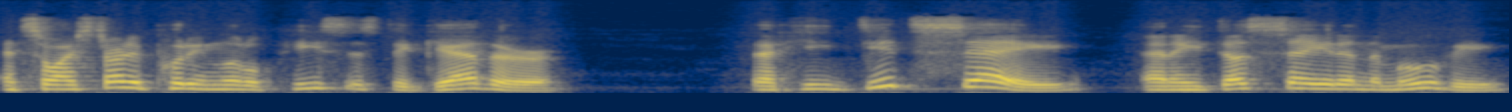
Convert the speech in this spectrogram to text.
And so I started putting little pieces together that he did say, and he does say it in the movie,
